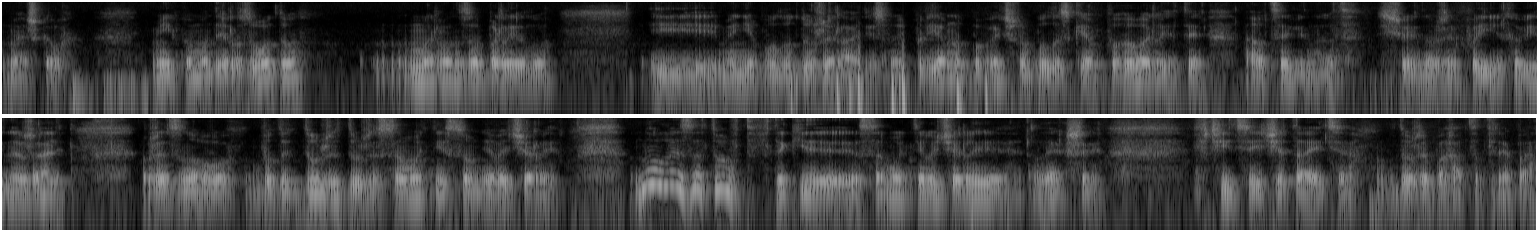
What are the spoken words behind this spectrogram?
мешкав мій командир зводу Мирон Забарило. І мені було дуже радісно і приємно, бо вечором було з ким поговорити. А оце він от щойно вже поїхав, і, на жаль, вже знову будуть дуже-дуже самотні сумні вечори. Ну, але зато в такі самотні вечори легше вчиться і читається. Дуже багато треба.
